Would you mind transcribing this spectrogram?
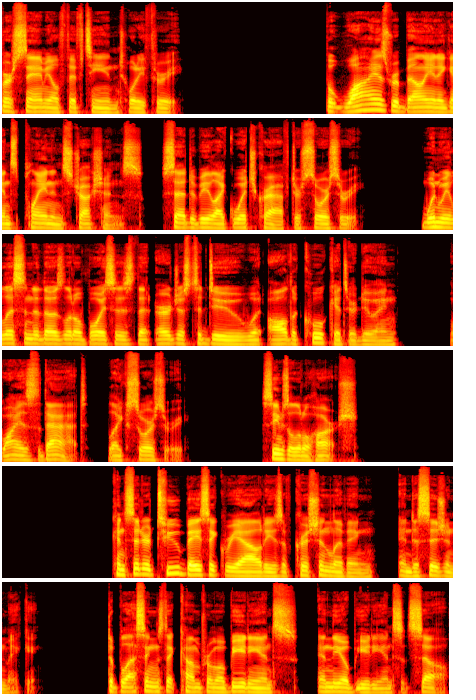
1 Samuel 15:23. But why is rebellion against plain instructions said to be like witchcraft or sorcery? When we listen to those little voices that urge us to do what all the cool kids are doing, why is that like sorcery? Seems a little harsh. Consider two basic realities of Christian living and decision making the blessings that come from obedience and the obedience itself.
